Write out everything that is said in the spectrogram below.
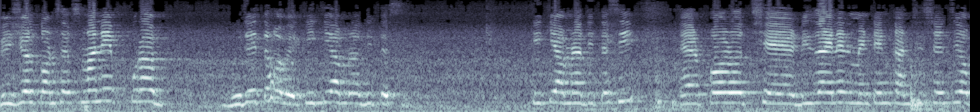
ভিজুয়াল কনসেপ্ট মানে পুরো বুঝাইতে হবে কি কি আমরা দিতেছি। কি কি আমরা দিতেছি। এরপর হচ্ছে design and maintain consistency of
